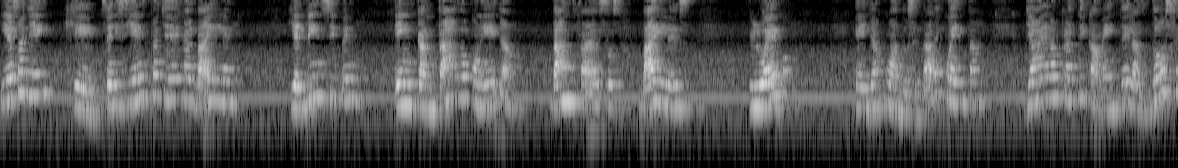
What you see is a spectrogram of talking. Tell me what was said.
Y es allí que Cenicienta llega al baile y el príncipe, encantado con ella, danza esos bailes. Y luego, ella cuando se da de cuenta, ya eran prácticamente las 12,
